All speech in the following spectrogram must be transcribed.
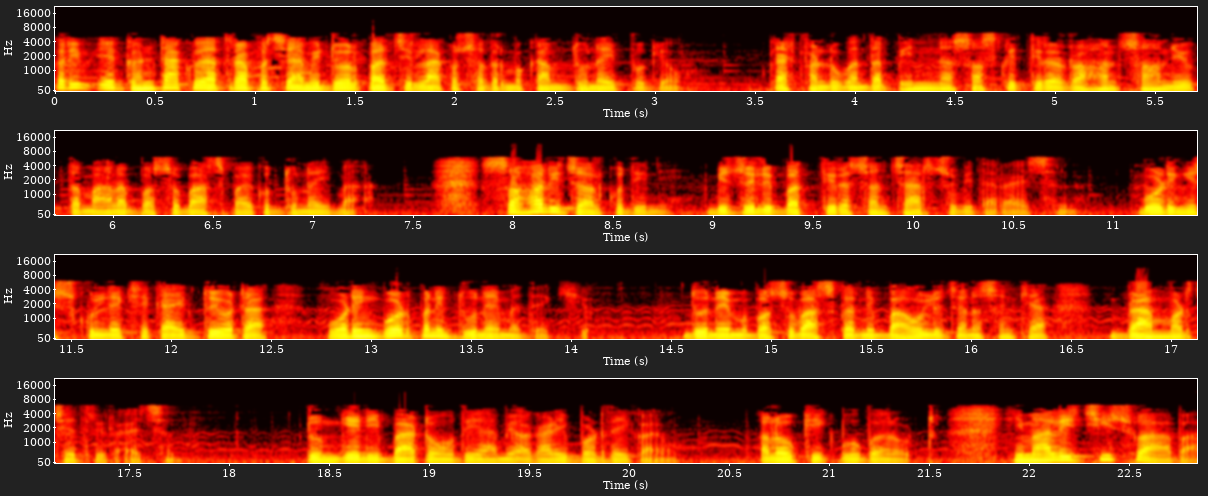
करिब एक घण्टाको यात्रापछि हामी डोल्पा जिल्लाको सदरमुकाम दुनै पुग्यौं। काठमाडौँभन्दा भिन्न संस्कृति र रहन सहनयुक्त मानव बसोबास भएको दुनैमा सहरी जलको दिने बिजुली बत्ती र सञ्चार सुविधा रहेछन्। बोर्डिङ स्कूल लेखेका एक दुईवटा होर्डिङ बोर्ड पनि दुनैमा देखियो। दुनैमा बसोबास गर्ने बाहुल्य जनसङ्ख्या ब्राह्मण क्षेत्री रहेछन्। ढुङ्गेनी बाटो हुँदै हामी अगाडि बढ्दै गयौं। अलौकिक भूबनोट हिमाली चिसो आवा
